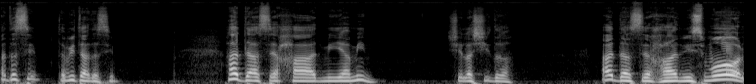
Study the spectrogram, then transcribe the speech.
הדסים. תביא את ההדסים. הדס אחד מימין של השדרה. הדס אחד משמאל.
